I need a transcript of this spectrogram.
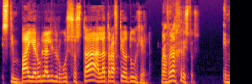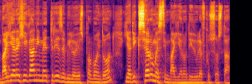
στην Bayern όλα λειτουργούν σωστά, αλλά τώρα φταίει ο Τούχελ. Μα αυτό είναι άχρηστος. Η Bayer έχει κάνει μέτριες επιλογές προπονητών γιατί ξέρουμε στην Bayer ότι δουλεύουν σωστά.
